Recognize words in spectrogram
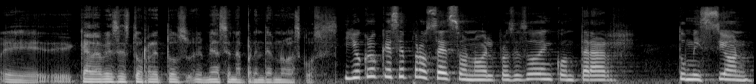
eh, cada vez estos retos me hacen aprender nuevas cosas. Y yo creo que ese proceso, ¿no? El proceso de encontrar tu misión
